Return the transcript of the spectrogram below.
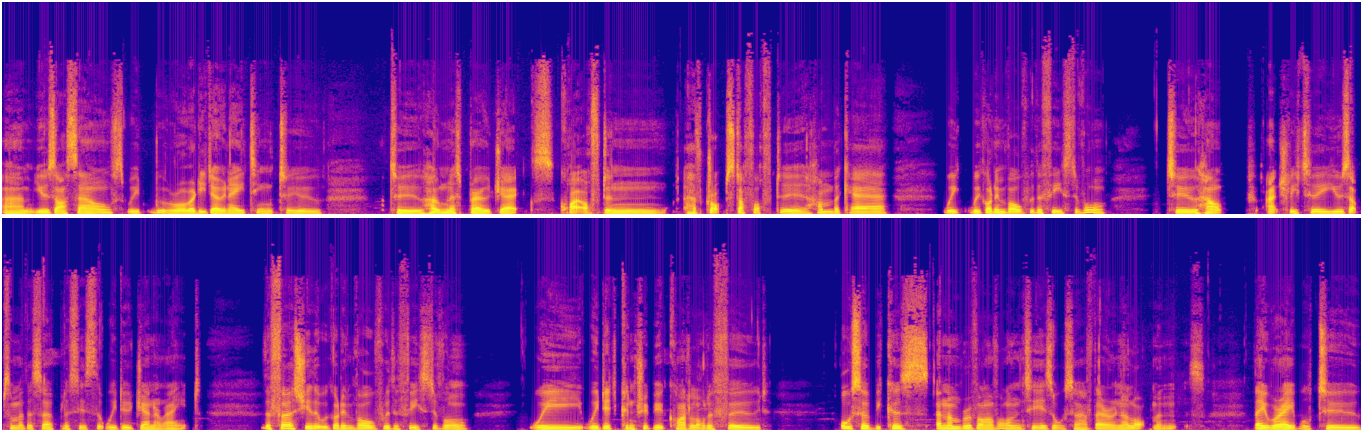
um, use ourselves. We, we were already donating to to homeless projects. Quite often have dropped stuff off to Humber Care. We we got involved with the festival to help actually to use up some of the surpluses that we do generate. The first year that we got involved with the festival, we we did contribute quite a lot of food. Also, because a number of our volunteers also have their own allotments, they were able to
